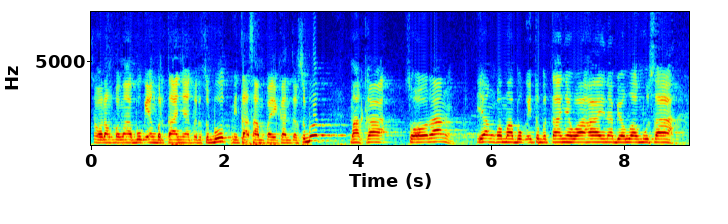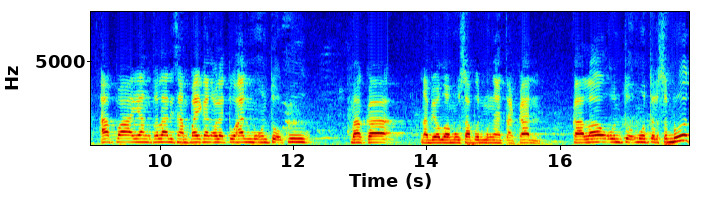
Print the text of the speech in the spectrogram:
Seorang pemabuk yang bertanya tersebut minta sampaikan tersebut, maka seorang yang pemabuk itu bertanya, "Wahai Nabi Allah Musa, apa yang telah disampaikan oleh Tuhanmu untukku?" Maka Nabi Allah Musa pun mengatakan, kalau untukmu tersebut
